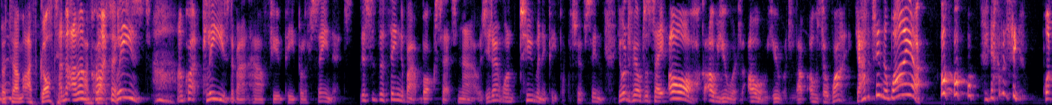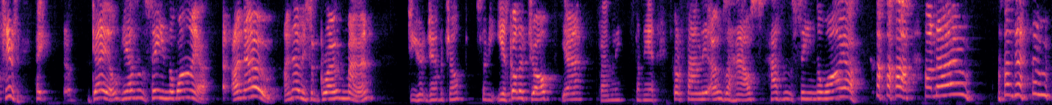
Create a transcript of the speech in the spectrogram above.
but um, I've got it. and, and I'm I've quite pleased. I'm quite pleased about how few people have seen it. This is the thing about box sets now: is you don't want too many people to have seen. Them. You want to be able to say, "Oh, oh, you would, oh, you would love, oh, The Wire. You haven't seen The Wire. Oh, you haven't seen. What seriously? Hey, uh, Gail, he hasn't seen The Wire. I know, I know. He's a grown man. Do you, do you have a job? Something? He's got a job. Yeah, family. Something. He's got a family. Owns a house. Hasn't seen The Wire. I know. I know.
